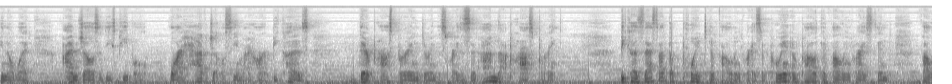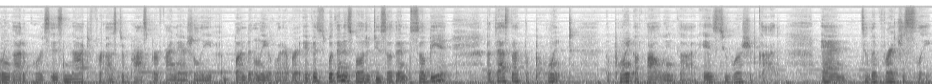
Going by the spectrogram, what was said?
you know what, I'm jealous of these people, or I have jealousy in my heart because they're prospering during this crisis and I'm not prospering. Because that's not the point in following Christ. The point in following Christ and following God, of course, is not for us to prosper financially, abundantly, or whatever. If it's within His will to do so, then so be it. But that's not the point. The point of following God is to worship God and to live righteously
